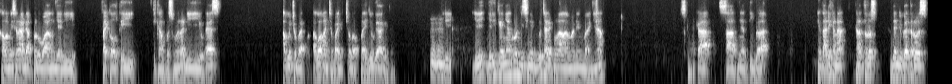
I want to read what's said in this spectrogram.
kalau misalnya ada peluang jadi faculty di kampus mana di US aku coba aku akan coba coba apply juga gitu. Mm-hmm. jadi jadi jadi kayaknya aku di sini dulu cari pengalaman yang banyak. Ketika saatnya tiba yang tadi karena karena terus dan juga terus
